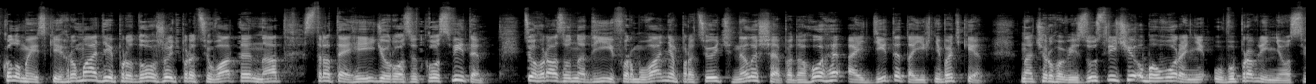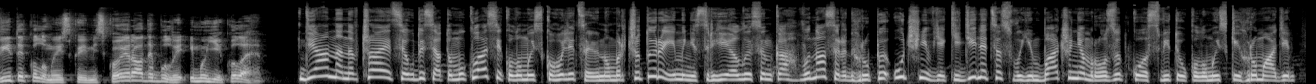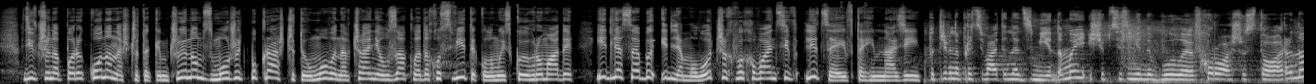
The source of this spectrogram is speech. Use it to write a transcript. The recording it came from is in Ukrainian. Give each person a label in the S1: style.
S1: Коломийській громаді продовжують працювати над стратегією розвитку освіти. Цього разу над її формуванням працюють не лише педагоги, а й діти та їхні батьки. На черговій зустрічі, обговорені у управлінні освіти Коломийської міської ради, були і мої колеги.
S2: Діана навчається у 10 класі Коломийського ліцею номер 4 імені Сергія Лисенка. Вона серед групи учнів, які діляться своїм баченням розвитку освіти у Коломийській громаді. Дівчина переконана, що таким чином зможуть покращити умови навчання у закладах освіти Коломийської громади і для себе, і для молодших вихованців ліцеїв та гімназій.
S3: Потрібно працювати над змінами, щоб ці зміни були в хорошу сторону.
